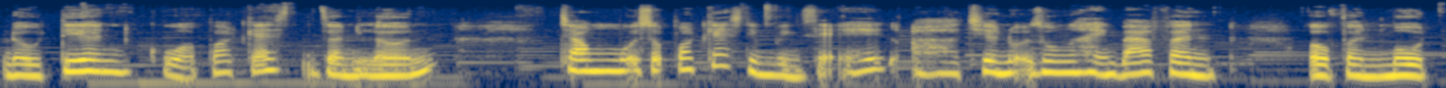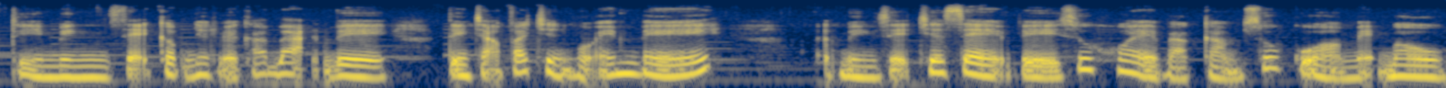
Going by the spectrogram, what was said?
đầu tiên của podcast dần lớn. Trong mỗi số podcast thì mình sẽ uh, chia nội dung thành 3 phần. Ở phần 1 thì mình sẽ cập nhật với các bạn về tình trạng phát triển của em bé. Mình sẽ chia sẻ về sức khỏe và cảm xúc của mẹ bầu,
